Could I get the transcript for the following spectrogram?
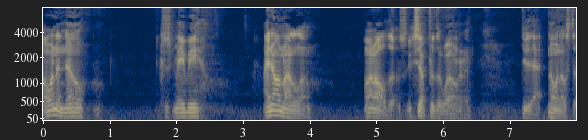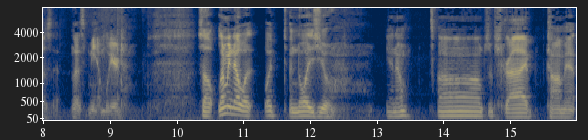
I want to know because maybe I know I'm not alone on all those except for the one where I do that. No one else does that. That's me. I'm weird. So let me know what what annoys you. You know, um, subscribe, comment,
